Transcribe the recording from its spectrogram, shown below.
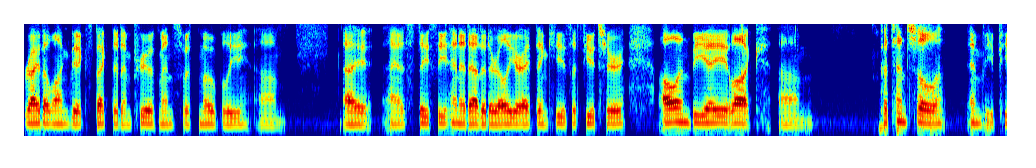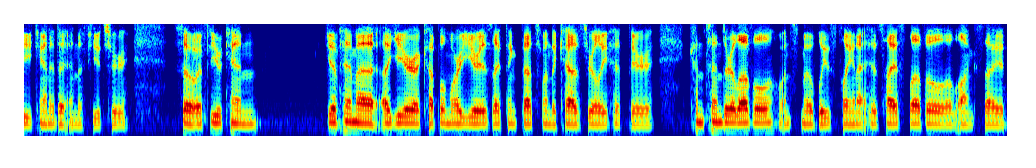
ride along the expected improvements with Mobley. Um, I, I Stacy hinted at it earlier. I think he's a future All NBA lock, um, potential MVP candidate in the future. So if you can give him a, a year, a couple more years, I think that's when the Cavs really hit their contender level. Once Mobley's playing at his highest level alongside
